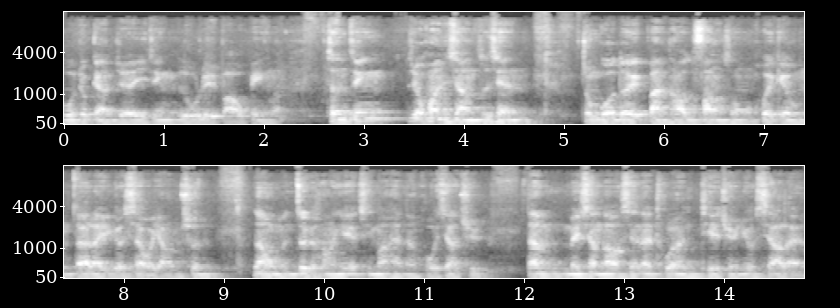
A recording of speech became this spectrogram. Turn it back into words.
我就感觉已经如履薄冰了。曾经就幻想之前中国对版号的放松会给我们带来一个小阳春，让我们这个行业起码还能活下去。但没想到现在突然铁拳又下来了。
